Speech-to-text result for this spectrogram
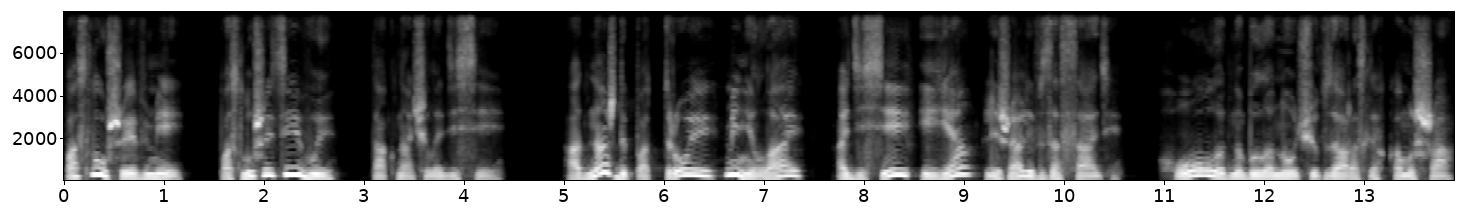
«Послушай, Эвмей, послушайте и вы», — так начал Одиссей. «Однажды под Троей Минилай, Одиссей и я лежали в засаде. Холодно было ночью в зарослях камыша.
